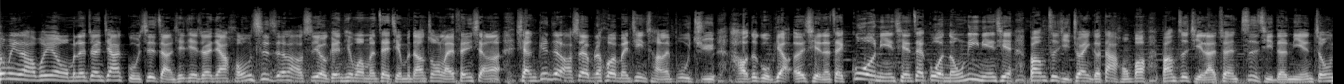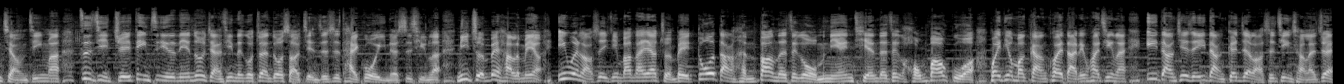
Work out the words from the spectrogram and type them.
聪明的好朋友，我们的专家股市涨跌跌专家洪世哲老师有跟听我们在节目当中来分享啊，想跟着老师我们的会员们进场来布局好的股票，而且呢，在过年前，在过农历年前，帮自己赚一个大红包，帮自己来赚自己的年终奖金吗？自己决定自己的年终奖金能够赚多少，简直是太过瘾的事情了。你准备好了没有？因为老师已经帮大家准备多档很棒的这个我们年前的这个红包股哦，欢迎听我们赶快打电话进来，一档接着一档，跟着老师进场来赚，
